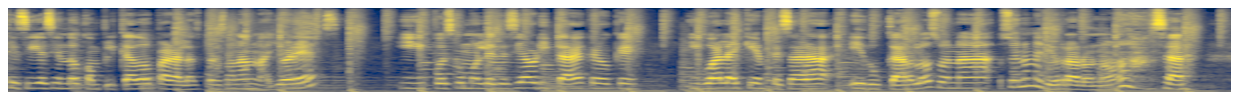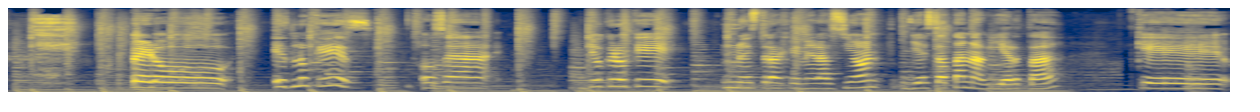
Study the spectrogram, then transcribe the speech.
que sigue siendo complicado para las personas mayores. Y pues como les decía ahorita, creo que igual hay que empezar a educarlos. Suena, suena medio raro, ¿no? O sea, pero es lo que es. O sea, yo creo que nuestra generación ya está tan abierta que,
